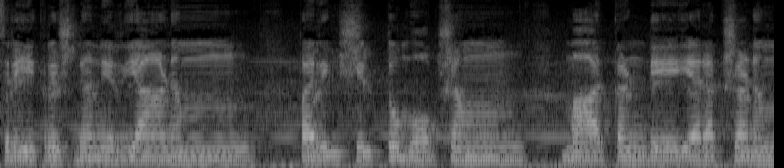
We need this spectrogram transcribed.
श्रीकृष्णनिर्याणम् परीक्षित्तु मोक्षम् मार्कण्डेयरक्षणम्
